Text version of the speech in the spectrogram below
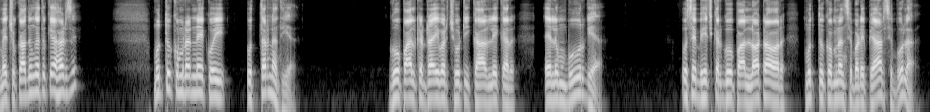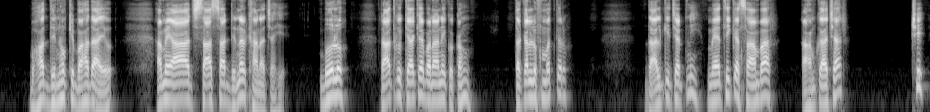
मैं चुका दूँगा तो क्या हर्ज मुत्तु कुमरन ने कोई उत्तर न दिया। गोपाल का ड्राइवर छोटी कार लेकर एलम्बूर गया। उसे भेजकर गोपाल लौटा और मुत्तु कुमरन से बड़े प्यार से बोला, बहुत दिनों के बाद आयो हमें आज साथ साथ डिनर खाना चाहिए। बोलो, रात को क्या क्या बनाने को कहूँ? तकल्लुफ मत करो। दाल की चटनी, मेथी का सांबार, आम का अचार। ठीक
